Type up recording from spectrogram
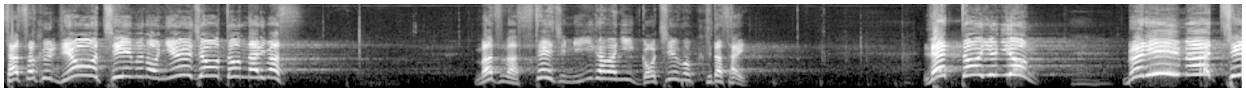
早速両チームの入場となります。まずはステージ右側にご注目ください。レッドユニオンブリームチーム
